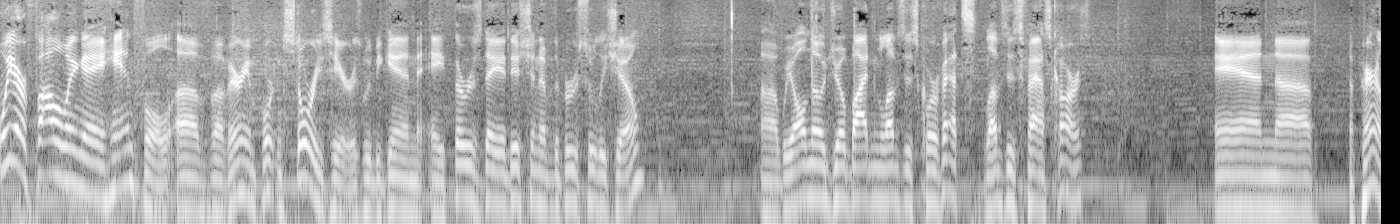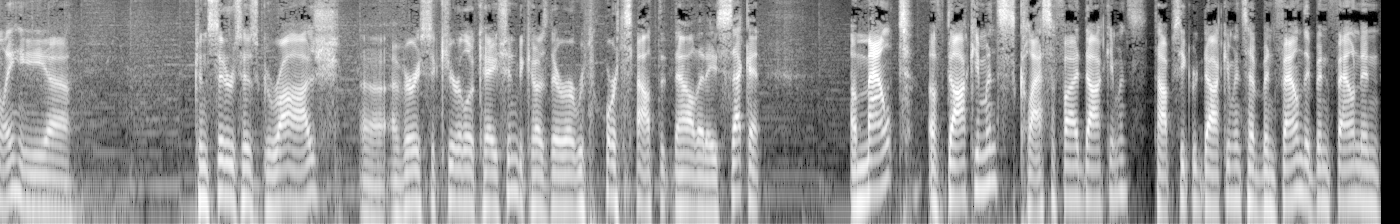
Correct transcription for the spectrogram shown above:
we are following a handful of uh, very important stories here as we begin a Thursday edition of the Bruce Hooley Show. Uh, we all know Joe Biden loves his Corvettes, loves his fast cars, and uh, apparently he uh, considers his garage uh, a very secure location because there are reports out that now that a second amount of documents, classified documents, top secret documents, have been found. They've been found in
